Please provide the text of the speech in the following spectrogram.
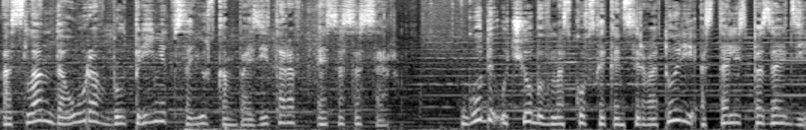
Аслан Дауров был принят в Союз композиторов СССР. Годы учебы в Московской консерватории остались позади,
